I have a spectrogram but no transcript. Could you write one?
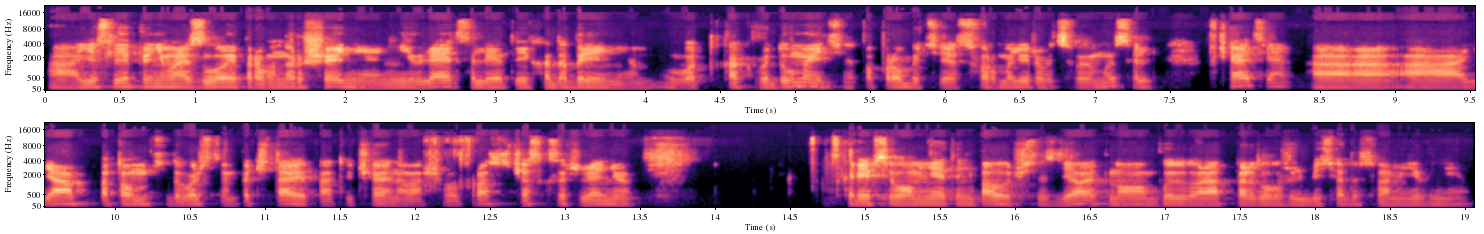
А если я принимаю зло и правонарушение, не является ли это их одобрением? Вот как вы думаете, попробуйте сформулировать свою мысль в чате, а, я потом с удовольствием почитаю и поотвечаю на ваши вопросы. Сейчас, к сожалению, скорее всего, у меня это не получится сделать, но буду рад продолжить беседу с вами и вне.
